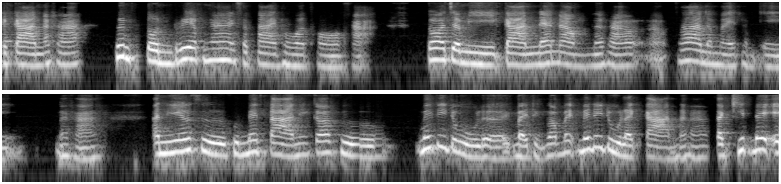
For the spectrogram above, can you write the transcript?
รายการนะคะพึ่งตนเรียบง่ายสไตล์พวทค่ะ ก็จะมีการแนะนำนะคะผ้าอนามัยทำเองนะคะ อันนี้ก็คือคุณเมตตานี่ก็คือ ไม่ได้ดูเลย หมายถึงว่าไม่ไม่ได้ดูรายการนะคะแต่คิดได้เอ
